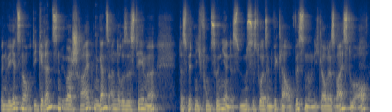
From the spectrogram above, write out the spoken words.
Wenn wir jetzt noch die Grenzen überschreiten, ganz andere Systeme, das wird nicht funktionieren. Das müsstest du als Entwickler auch wissen und ich glaube, das weißt du auch.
